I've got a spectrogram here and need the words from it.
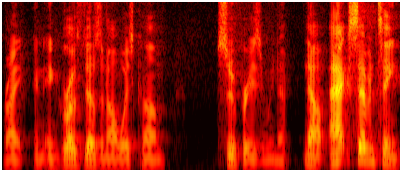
right? And, and growth doesn't always come super easy, we know. Now, Acts 17,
